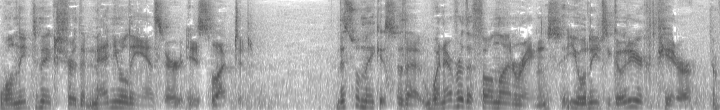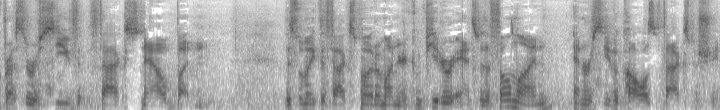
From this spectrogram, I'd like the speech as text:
we'll need to make sure that Manually Answer is selected. This will make it so that whenever the phone line rings, you will need to go to your computer and press the Receive Fax Now button. This will make the fax modem on your computer answer the phone line and receive a call as a fax machine.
